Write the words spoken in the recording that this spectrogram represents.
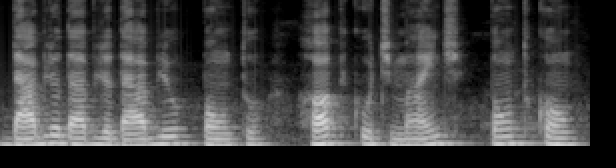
www.hopcultmind.com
